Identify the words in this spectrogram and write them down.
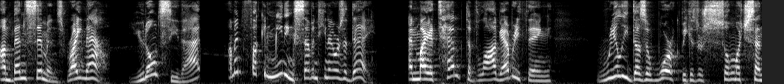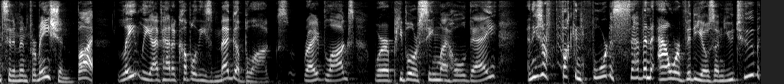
on Ben Simmons right now. You don't see that. I'm in fucking meetings 17 hours a day, and my attempt to vlog everything really doesn't work because there's so much sensitive information. But lately I've had a couple of these mega blogs, right? Vlogs where people are seeing my whole day. And these are fucking four to seven hour videos on YouTube,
